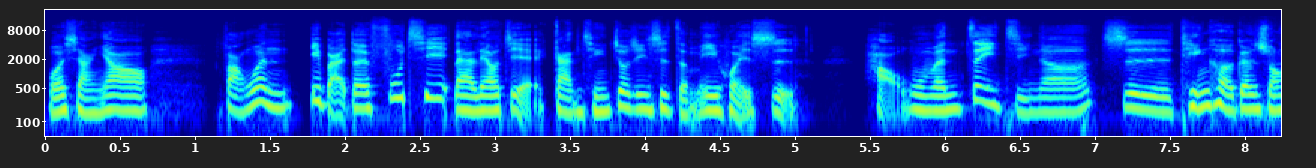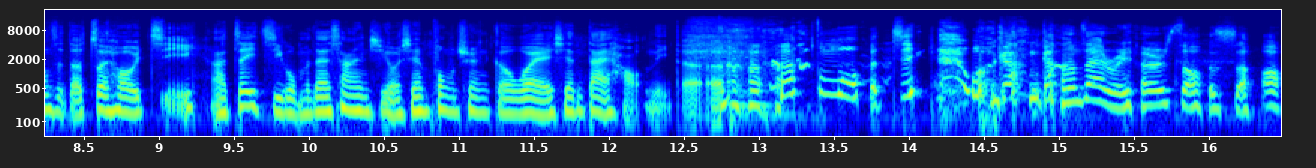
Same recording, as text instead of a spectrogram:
我想要访问一百对夫妻，来了解感情究竟是怎么一回事。好，我们这一集呢是停和跟双子的最后一集啊。这一集我们在上一集，我先奉劝各位先戴好你的 墨镜。我刚刚在 rehearsal 的时候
